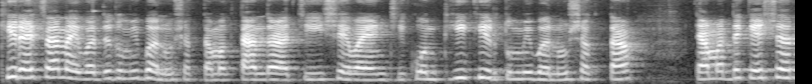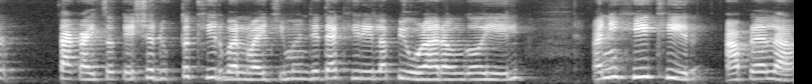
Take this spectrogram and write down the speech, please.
खिरेचा नैवेद्य तुम्ही बनवू शकता. मग तांदळाची शेवयांची कोणतीही खीर तुम्ही बनवू शकता. त्यामध्ये केशर टाकायचं. केशरयुक्त खीर बनवायची. म्हणजे त्या खिरीला पिवळा रंग येईल. आणि ही खीर आपल्याला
